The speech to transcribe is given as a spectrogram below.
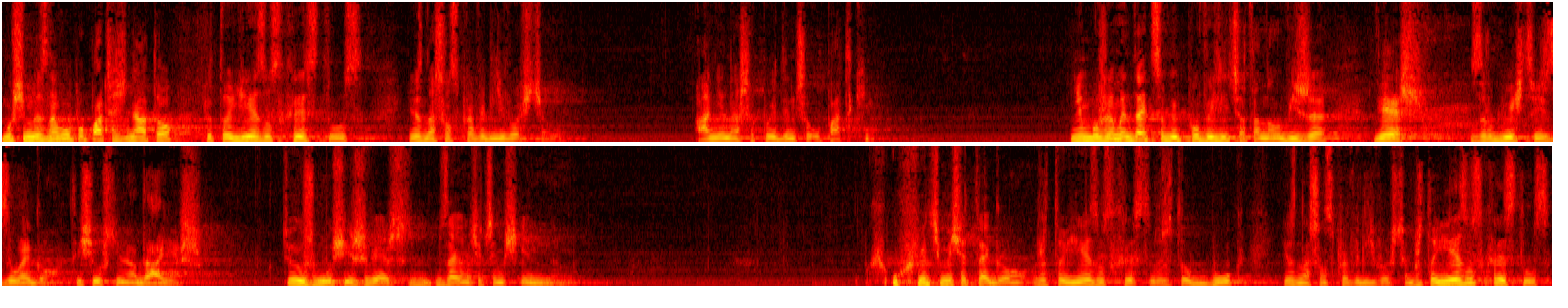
Musimy znowu popatrzeć na to, że to Jezus Chrystus jest naszą sprawiedliwością a nie nasze pojedyncze upadki. Nie możemy dać sobie powiedzieć szatanowi, że wiesz, zrobiłeś coś złego, ty się już nie nadajesz. Ty już musisz, wiesz, zająć się czymś innym. Uchwyćmy się tego, że to Jezus Chrystus, że to Bóg jest naszą sprawiedliwością, że to Jezus Chrystus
